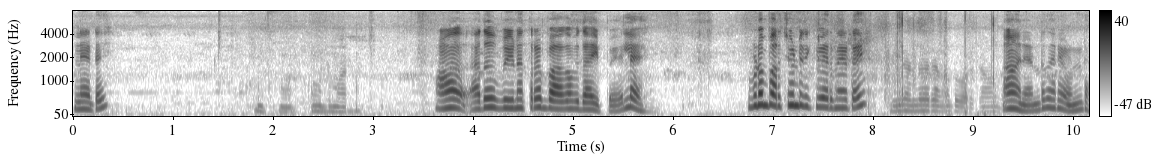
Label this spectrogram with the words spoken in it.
എന്നേട്ടേ ആ അത് വീണത്രയും ഭാഗം ഇതായിപ്പോയി അല്ലേ? ഇവിടെ പറിച്ചുകൊണ്ടിരിക്കുവായിരുന്നു ചേട്ടേ. ആ രണ്ടു നേരം ഉണ്ട്.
